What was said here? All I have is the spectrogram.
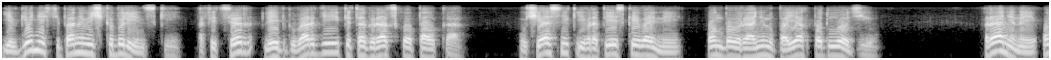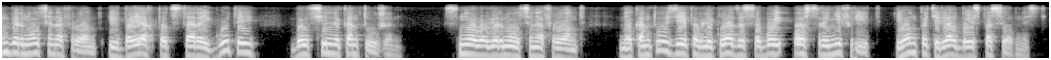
Евгений Степанович Кобылинский, офицер лейб-гвардии Петроградского полка, участник Европейской войны. Он был ранен в боях под Лодзью. Раненый, он вернулся на фронт и в боях под Старой Гутой был сильно контужен. Снова вернулся на фронт, но контузия повлекла за собой острый нефрит, и он потерял боеспособность.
